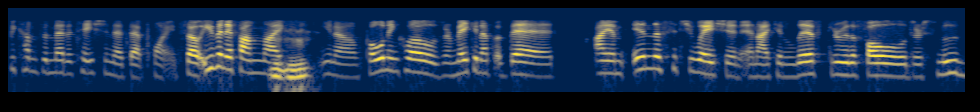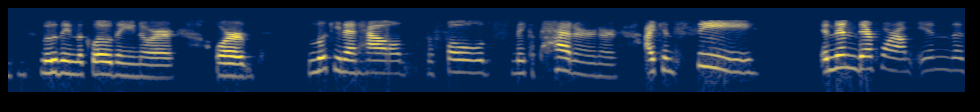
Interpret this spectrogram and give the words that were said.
becomes a meditation at that point. So even if I'm like, Mhm. you know, folding clothes or making up a bed, I am in the situation and I can live through the folds or smooth smoothing the clothing or or looking at how the folds make a pattern or I can see and then therefore I'm in the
